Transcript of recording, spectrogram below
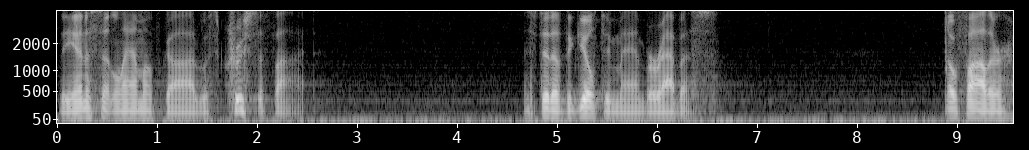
the innocent Lamb of God, was crucified instead of the guilty man, Barabbas. Oh, Father,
